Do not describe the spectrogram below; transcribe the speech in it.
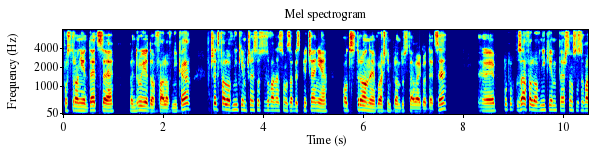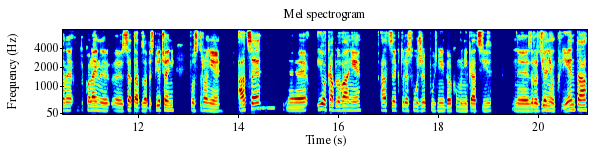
po stronie DC wędruje do falownika. Przed falownikiem często stosowane są zabezpieczenia od strony właśnie prądu stałego DC. E, za falownikiem też są stosowane kolejny e, setup zabezpieczeń po stronie AC e, i okablowanie AC, które służy później do komunikacji z rozdzielnią klienta.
